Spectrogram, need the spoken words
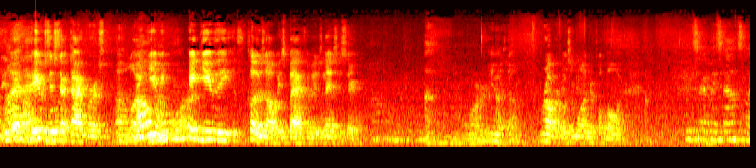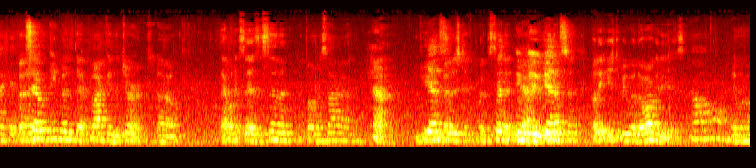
He I- He was just that type of person. Oh, Lord, he'd give me, he'd give the clothes off his back if it was necessary. Oh, my word. He was a, Robert was a wonderful boy. He certainly sounds like it. But So, he, he moved that plaque in the church, uh, that one it says the Senate up on the side. Yeah, Have you Yes. noticed it, the Senate? He moved it. Yes. Well, it used to be where the organ is, oh. and when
